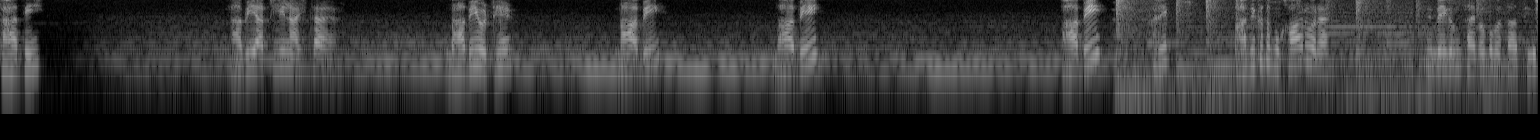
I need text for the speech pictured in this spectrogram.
भाभी? भाभी आपके लिए नाश्ता आया भाभी उठे। भाभी? भाभी? भाभी? अरे भाभी को तो बुखार हो रहा है। मैं बेगम साहिबा को बताती हूँ।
